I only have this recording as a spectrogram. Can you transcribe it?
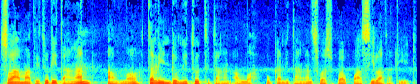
selamat itu di tangan Allah, terlindung itu di tangan Allah, bukan di tangan sebab-sebab wasilah tadi itu.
